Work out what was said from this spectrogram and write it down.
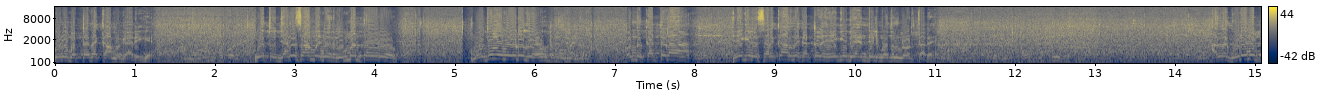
ಗುಣಮಟ್ಟದ ಕಾಮಗಾರಿಗೆ. ಇವತ್ತು ಜನಸಾಮಾನ್ಯರು ನಿಮ್ಮಂಥವರು ಮೊದಲು ನೋಡುದು ಒಂದು ಕಟ್ಟಡ ಹೇಗಿದೆ, ಸರ್ಕಾರದ ಕಟ್ಟಡ ಹೇಗಿದೆ ಅಂತೇಳಿ ಮೊದಲು ನೋಡ್ತಾರೆ. ಅದರ ಗುಣಮಟ್ಟ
